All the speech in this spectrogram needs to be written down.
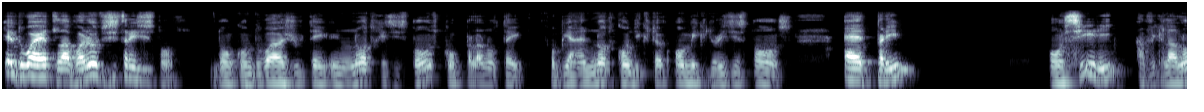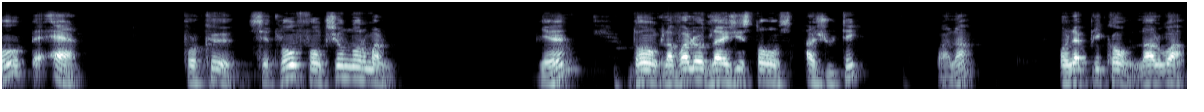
quelle doit être la valeur de cette résistance? Donc, on doit ajouter une autre résistance, qu'on peut la noter, ou bien un autre conducteur ohmique de résistance R', en série avec la lampe R, pour que cette lampe fonctionne normalement. Bien. Donc, la valeur de la résistance ajoutée, voilà, en appliquant la loi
